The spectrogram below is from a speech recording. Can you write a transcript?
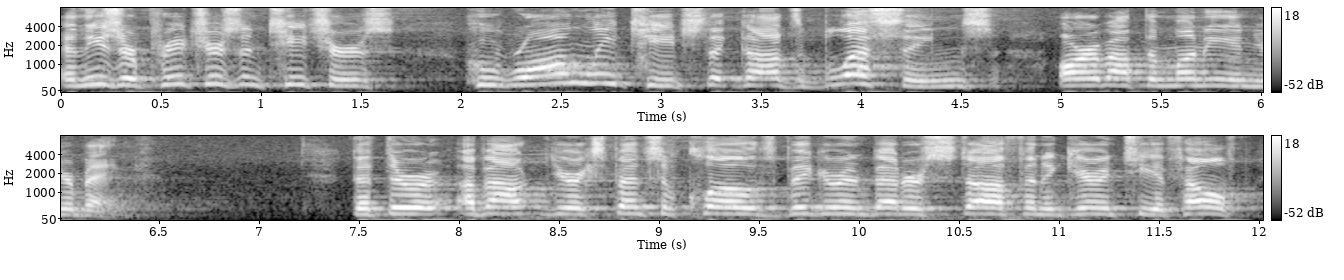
And these are preachers and teachers who wrongly teach that God's blessings are about the money in your bank, that they're about your expensive clothes, bigger and better stuff, and a guarantee of health.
